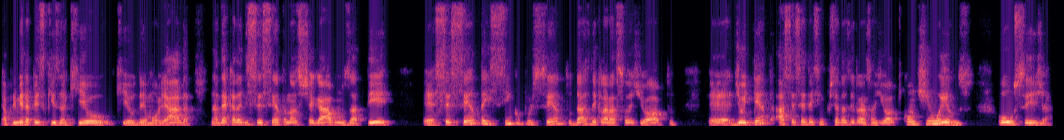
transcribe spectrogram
a primeira pesquisa que eu, que eu dei uma olhada, na década de 60 nós chegávamos a ter é, 65% das declarações de óbito, é, de 80% a 65% das declarações de óbito continham erros. Ou seja,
